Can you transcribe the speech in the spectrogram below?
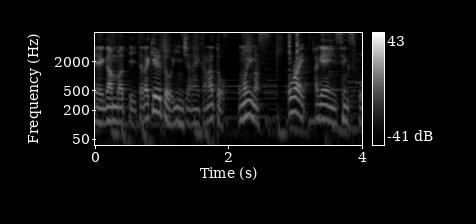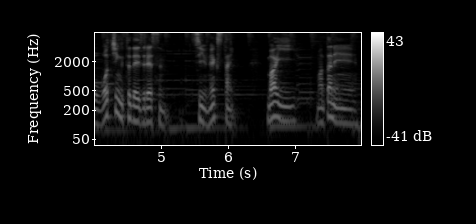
えー頑張っていただけるといいんじゃないかなと思います Alright, again, thanks for watching today's lesson. See you next time. Bye. またね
